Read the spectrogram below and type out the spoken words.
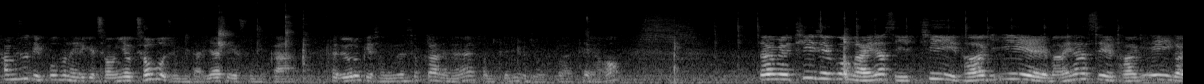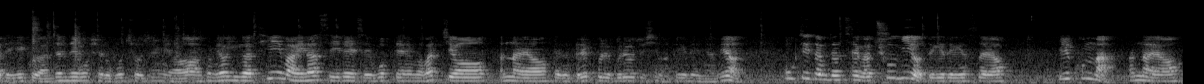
함수 뒷부분에 이렇게 정의역 적어줍니다. 이해하시겠습니까? 그래서 이렇게 적는 습관을 좀 들이면 좋을 것 같아요. 자 그러면 t제곱 마이너스 2t 더하기 1 마이너스 1 더하기 a가 되겠고 완전 제곱식으로 고쳐주면 그럼 여기가 t 마이너스 1의 제곱되는 거 맞죠? 맞나요? 그래서 그래프를 그려주시면 어떻게 되냐면 꼭지점 자체가 축이 어떻게 되겠어요? 1, 맞나요?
